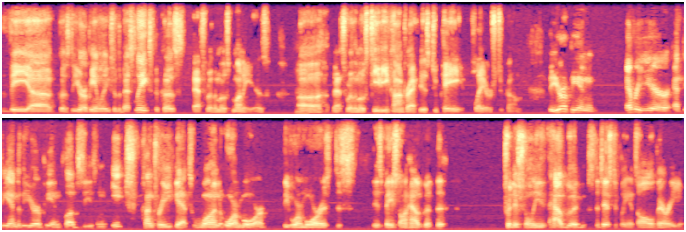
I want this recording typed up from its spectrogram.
the because uh, the European leagues are the best leagues because that's where the most money is. Hmm. Uh, that's where the most TV contract is to pay players to come. The European every year at the end of the European club season, each country gets one or more. The or more is dis, is based on how good the traditionally how good statistically. It's all very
